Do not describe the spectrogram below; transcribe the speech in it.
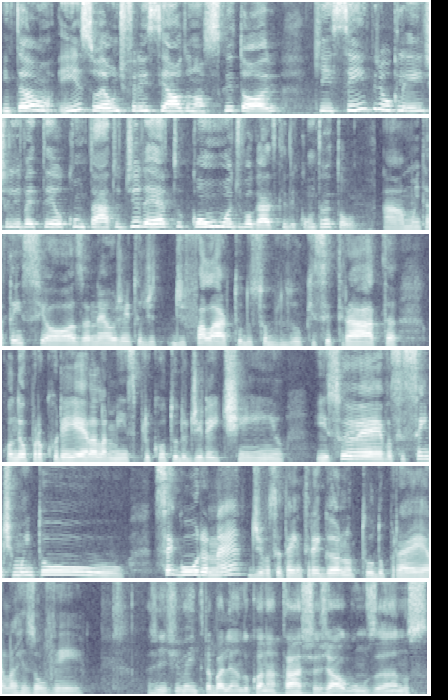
Então, isso é um diferencial do nosso escritório, que sempre o cliente ele vai ter o contato direto com o advogado que ele contratou ah, muito atenciosa, né? O jeito de, de falar tudo sobre o que se trata. Quando eu procurei ela, ela me explicou tudo direitinho. Isso é, você se sente muito seguro, né? De você estar tá entregando tudo para ela resolver. A gente vem trabalhando com a Natasha já há alguns anos,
